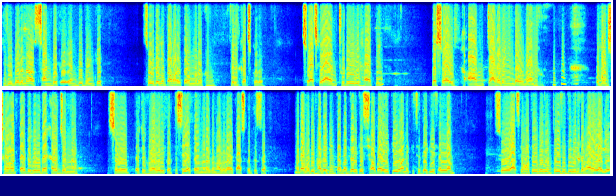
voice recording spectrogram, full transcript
কি যে বলে না সাইনবোর্ড এমবি ব্যাংকের সো এটা কিন্তু আমার একটা অন্যরকম ফিল কাজ করে। সো আজকে I am totally happy that's why I am travelling in the Oman Oman শহরটা একটু ঘুরে দেখার জন্য। সো একটু ঘোরাঘুরি করতেছি, একটা অন্যরকম ভালো লাগে কাজ করতেছে। মোটামুটি ভাবে কিন্তু আপনাদেরকে সবাইকে অনেক কিছু দেখিয়ে ফেললাম। সো আজকের মতো এই পর্যন্তই। যদি ভিডিওটা ভালো লাগে,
